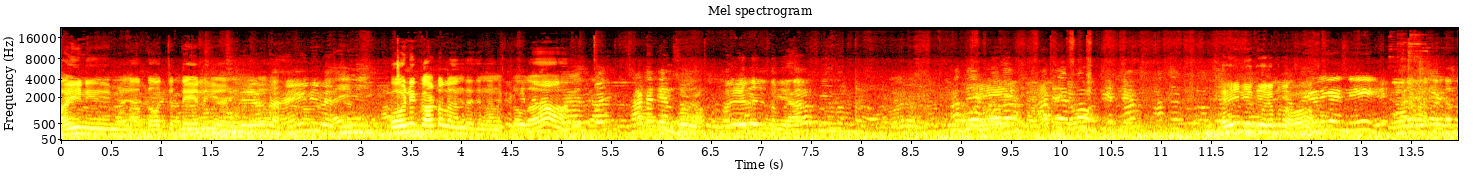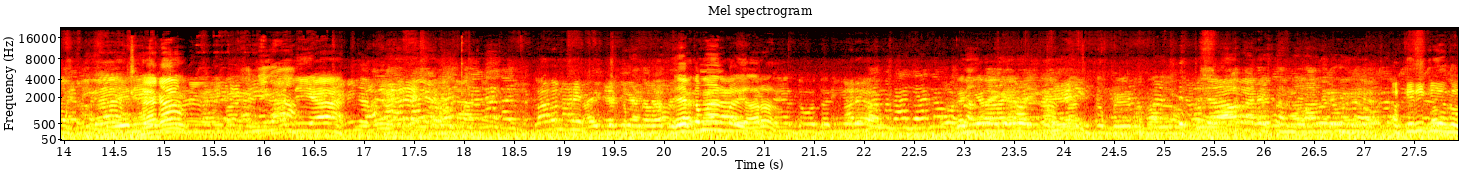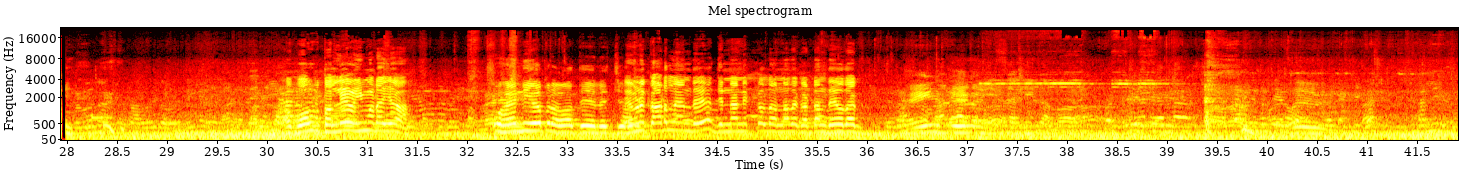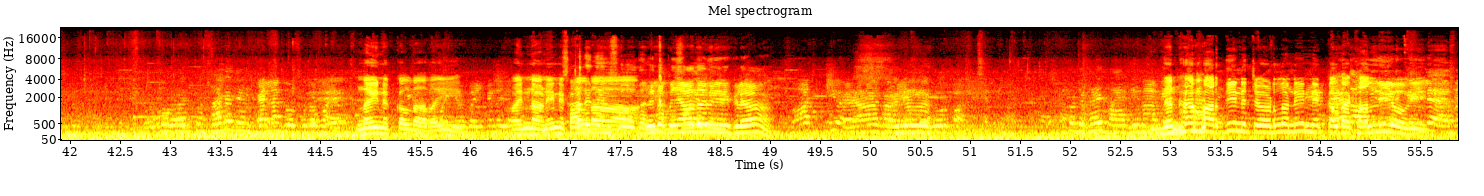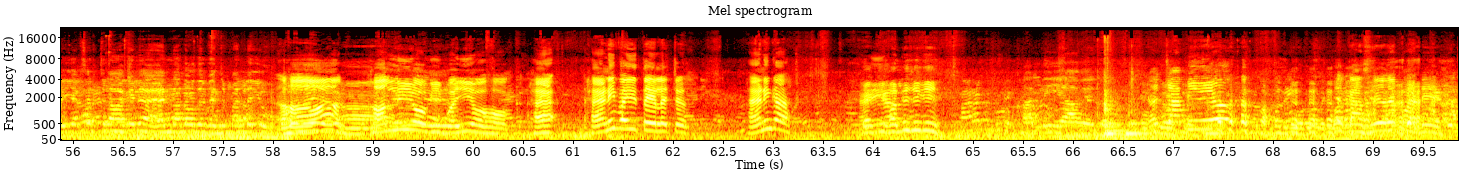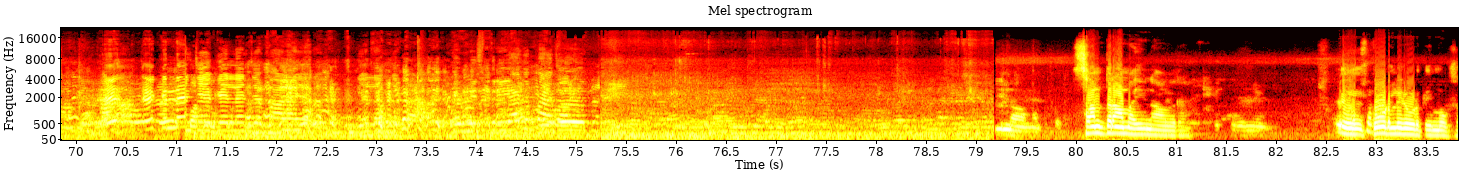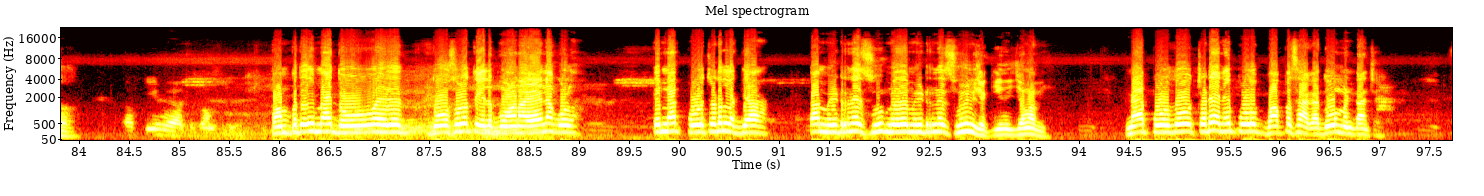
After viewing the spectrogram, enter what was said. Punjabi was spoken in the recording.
ਆਈ ਨਹੀਂ ਮੈਨੂੰ ਲੱਗਦਾ ਉਹ ਚ ਤੇਲ ਹੀ ਹੈ। ਕੋਈ ਨਹੀਂ ਕੱਢ ਲੈਂਦੇ ਜਿੰਨਾ ਨਿਕਲਦਾ। ਹੈ ਹੀ ਨਹੀਂ ਤੇਰੇ ਭਰਾਵਾ। ਹੈਗਾ? ਇੱਕ ਮਿੰਟ ਯਾਰ। ਆ ਕਿਹਦੀ ਕੀ ਜਾਂਦਾ ਉਹ ਬਹੁਤ ਥੱਲੇ ਹੋਈ ਮੜਾ ਜਾ ਉਹ ਹੈ ਨਹੀਂ ਆ ਭਰਾਵਾ ਤੇਲ ਚ ਇਹਨੇ ਕੱਢ ਲੈਂਦੇ ਜਿੰਨਾ ਨਿਕਲਦਾ ਉਹਨਾਂ ਦਾ ਕੱਢਣ ਦੇ ਉਹਦਾ ਨਹੀਂ ਨਿਕਲਦਾ ਬਾਈ ਇੰਨਾ ਨਹੀਂ ਨਿਕਲਦਾ। ਇਹ ਤਾਂ 50 ਦਾ ਵੀ ਨਹੀਂ ਨਿਕਲਿਆ ਜਿੰਨਾ ਮਰਜ਼ੀ ਨਿਚੋੜ ਲਓ ਨਹੀਂ ਨਿਕਲਦਾ ਖਾਲੀ ਹੋ ਗਈ। ਹਾਂ ਖਾਲੀ ਹੋ ਗਈ ਬਾਈ ਉਹ। ਹੈ ਹੈ ਨਹੀਂ ਬਾਈ ਤੇਲ ਚ? ਹੈ ਨਹੀਂਗਾ ਟੈਂਕੀ ਖਾਲੀ ਸੀਗੀ? ਇਹ ਇਹ ਕਿੰਨੇ? ਕੀ ਨਾਮ ਹੈ? ਸੰਤਰਾਮ ਨਾਮ ਮੇਰਾ। ਇਹ ਕੋਟਲੀ ਰੋਡ ਤੇ ਮੁਕਸਰ ਤੁਹਾਡਾ? ਕੀ ਹੋਇਆ ਅੱਜ ਕੰਪਨੀ ਪੰਪ ਤੇ ਮੈਂ ਦੋ ਇਹ 200 ਦਾ ਤੇਲ ਪਵਾਉਣ ਆਇਆ ਇਹਨਾਂ ਕੋਲ। ਤੇ ਮੈਂ ਪੁਲ ਚੜਨ ਲੱਗਿਆ। ਤਾਂ ਮੀਟਰ ਨੇ ਸੂ ਮੇਰੇ ਮੀਟਰ ਨੇ ਸੂਈ ਨਹੀਂ ਚੱਕੀ ਨਹੀਂ ਜਮਾ ਵੀ। ਮੈਂ ਪੁਲ ਤੋਂ ਚੜਿਆ ਨੇ ਪੁਲ ਵਾਪਸ ਆ ਗਿਆ 2 ਮਿੰਟਾਂ ਚ।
